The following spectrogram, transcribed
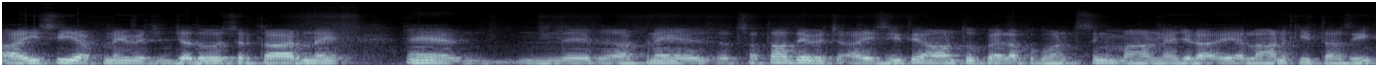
ਆਈ ਸੀ ਆਪਣੇ ਵਿੱਚ, ਜਦੋਂ ਸਰਕਾਰ ਨੇ ਆਪਣੇ ਸੱਤਾ ਦੇ ਵਿੱਚ ਆਈ ਸੀ ਤੇ ਆਉਣ ਤੋਂ ਪਹਿਲਾਂ ਭਗਵੰਤ ਸਿੰਘ ਮਾਨ ਨੇ ਜਿਹੜਾ ਇਹ ਐਲਾਨ ਕੀਤਾ ਸੀ,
